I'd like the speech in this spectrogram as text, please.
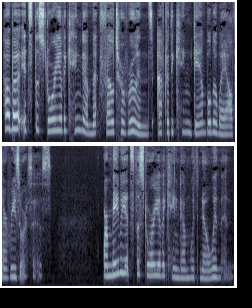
How about it's the story of a kingdom that fell to ruins after the king gambled away all their resources? Or maybe it's the story of a kingdom with no women.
